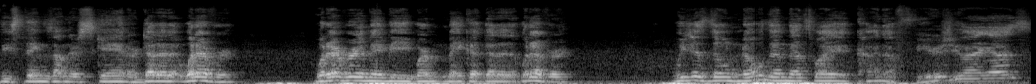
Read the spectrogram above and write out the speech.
these things on their skin or da da da whatever, whatever it may be, wear makeup da da da whatever. We just don't know them. That's why it kind of fears you, I guess.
